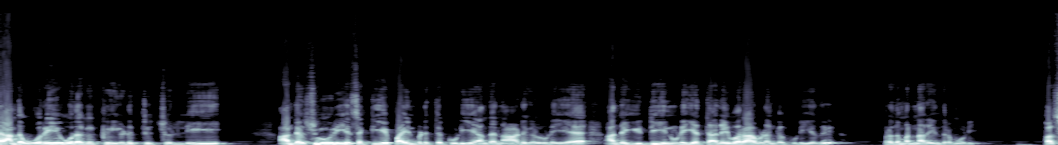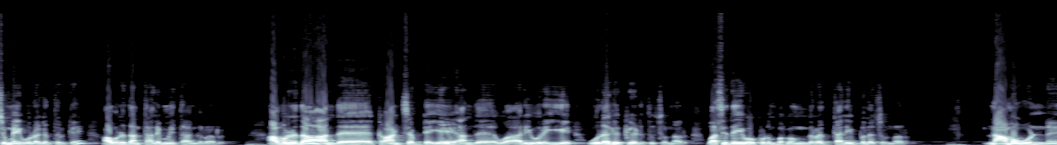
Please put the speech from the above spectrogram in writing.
அந்த ஒரே உலகுக்கு எடுத்து சொல்லி அந்த சூரிய சக்தியை பயன்படுத்தக்கூடிய அந்த நாடுகளுடைய அந்த யுத்தியினுடைய தலைவராக விளங்கக்கூடியது பிரதமர் நரேந்திர மோடி. பசுமை உலகத்திற்கு அவர் தான் தலைமை தாங்குறாரு. அவர் தான் அந்த கான்செப்டையே அந்த அறிவுரையே உலகுக்கு எடுத்து சொன்னார். வசுதெய்வ குடும்பகங்கிற தலைப்பில் சொன்னார். நாம் ஒன்று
